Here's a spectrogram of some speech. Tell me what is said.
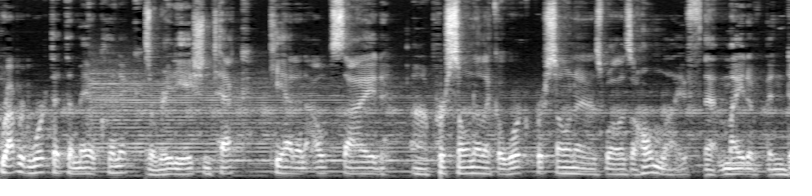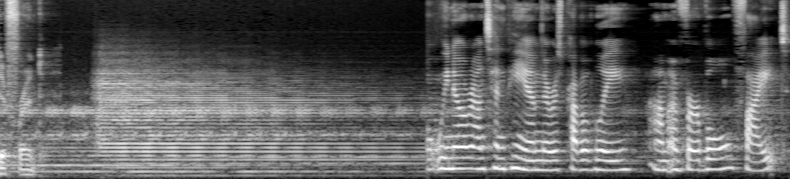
Robert worked at the Mayo Clinic as a radiation tech. He had an outside uh, persona, like a work persona, as well as a home life that might have been different. We know around 10 p.m. there was probably um, a verbal fight,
